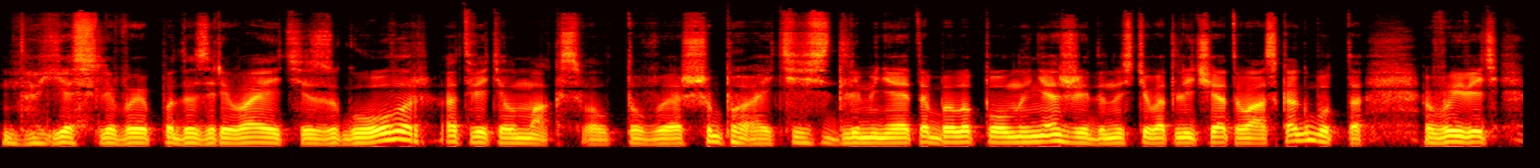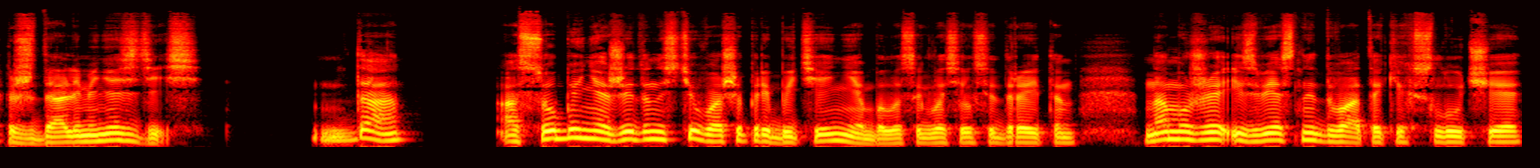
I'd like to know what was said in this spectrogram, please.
«Но если вы подозреваете сговор, — ответил Максвелл, — то вы ошибаетесь. Для меня это было полной неожиданностью, в отличие от вас, как будто вы ведь ждали меня здесь». «Да, особой неожиданностью ваше прибытие не было», — согласился Дрейтон. «Нам уже известны два таких случая».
